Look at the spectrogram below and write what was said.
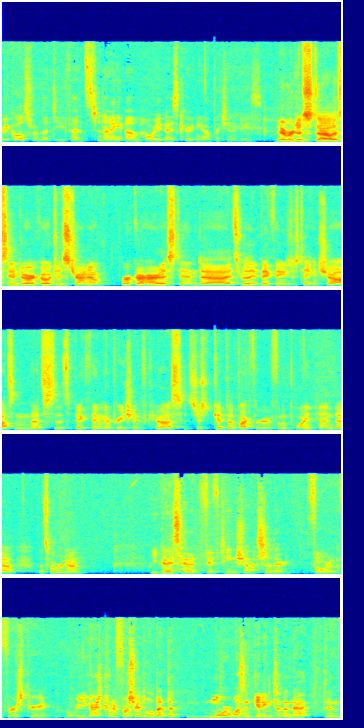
Three goals from the defense tonight. Um, how are you guys creating opportunities? Yeah, we're just uh, listening to our coaches, trying to work our hardest, and uh, it's really a big thing is just taking shots, and that's that's a big thing they're preaching to us. It's just get the puck through from the point, and uh, that's what we're doing. You guys had 15 shots, so there four in the first period. Were you guys kind of frustrated a little bit that more wasn't getting to the net than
